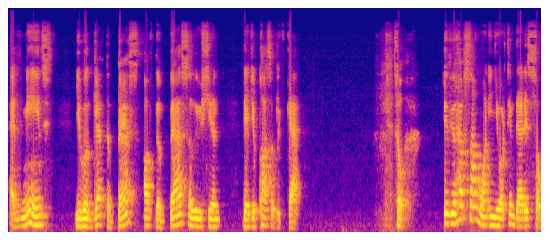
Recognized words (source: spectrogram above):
And it means you will get the best of the best solution that you possibly get. So if you have someone in your team that is so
